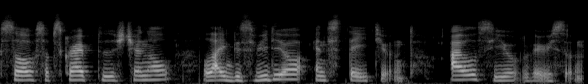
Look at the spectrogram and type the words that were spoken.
so subscribe to this channel, like this video and stay tuned. I will see you very soon.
